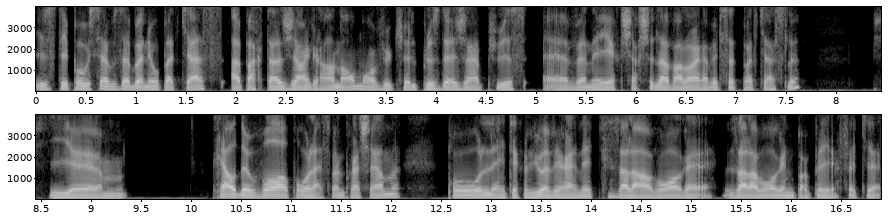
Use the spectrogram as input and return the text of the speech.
N'hésitez pas aussi à vous abonner au podcast, à partager en grand nombre. On veut que le plus de gens puissent euh, venir chercher de la valeur avec ce podcast-là. Puis, euh, très hâte de vous voir pour la semaine prochaine, pour l'interview à Véronique. Vous allez avoir, euh, vous allez avoir une pas pire. Fait que je vous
